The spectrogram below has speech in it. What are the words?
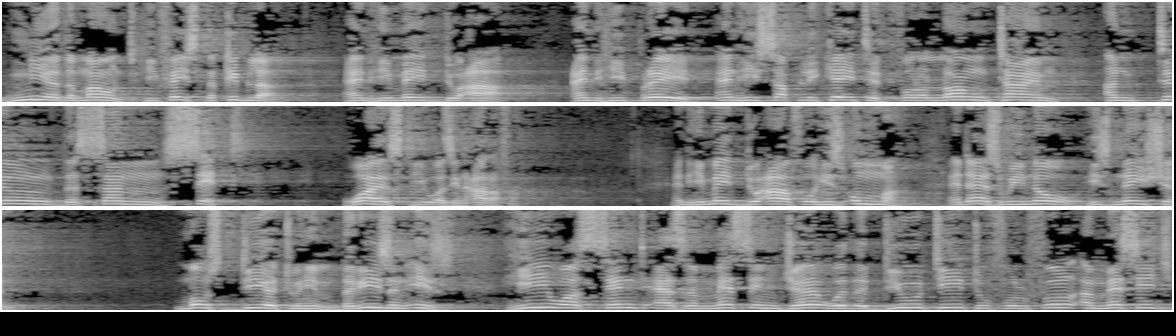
near the mount, he faced the Qibla and he made dua and he prayed and he supplicated for a long time until the sun set whilst he was in Arafah. And he made dua for his ummah. And as we know, his nation, most dear to him. The reason is he was sent as a messenger with a duty to fulfill a message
